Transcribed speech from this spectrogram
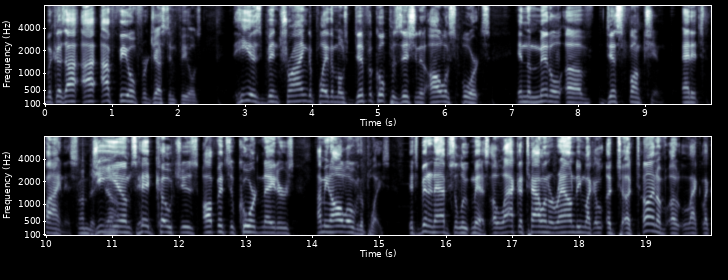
because I, I, I feel for Justin Fields. He has been trying to play the most difficult position in all of sports in the middle of dysfunction at its finest. GMs, jump. head coaches, offensive coordinators. I mean, all over the place. It's been an absolute mess. A lack of talent around him, like a, a, a ton of uh, like like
